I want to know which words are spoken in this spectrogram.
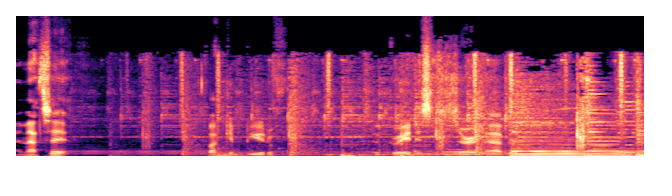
and that's it. Fucking beautiful. The greatest dessert ever.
